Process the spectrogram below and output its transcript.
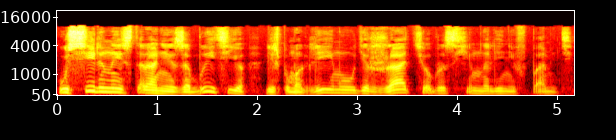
Усиленные старания забыть ее лишь помогли ему удержать образ химнолинии в памяти.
